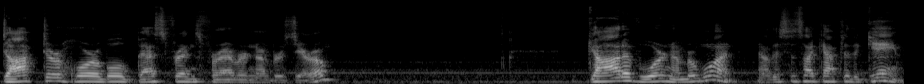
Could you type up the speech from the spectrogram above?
Doctor Horrible, Best Friends Forever, number zero. God of War, number one. Now, this is like after the game.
